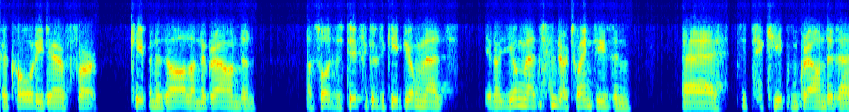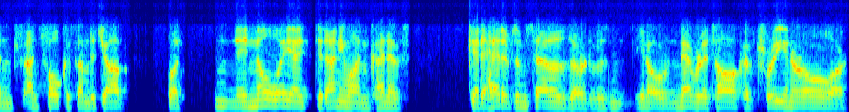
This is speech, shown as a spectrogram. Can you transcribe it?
to Cody there for keeping us all on the ground. And I suppose it's difficult to keep young lads, you know, young lads in their twenties, and uh, to, to, keep them grounded and and focused on the job. But in no way did anyone kind of get ahead of themselves, or there was, you know, never a talk of three in a row or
